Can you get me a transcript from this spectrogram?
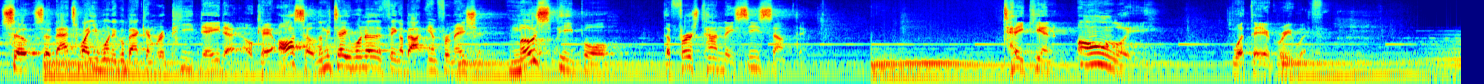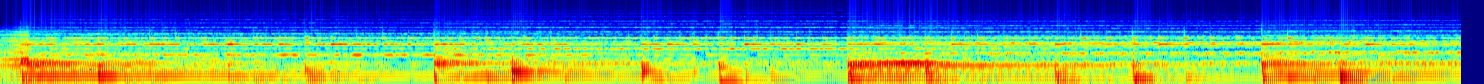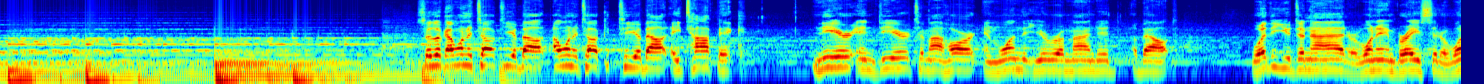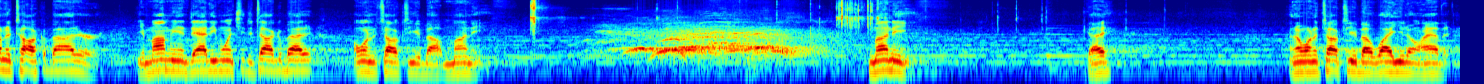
So, so that's why you want to go back and repeat data. Okay. Also, let me tell you one other thing about information. Most people, the first time they see something, take in only what they agree with. Look, I want to talk to you about I want to talk to you about a topic near and dear to my heart and one that you're reminded about whether you deny it or want to embrace it or want to talk about it or your mommy and daddy want you to talk about it. I want to talk to you about money. Money. Okay? And I want to talk to you about why you don't have it.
